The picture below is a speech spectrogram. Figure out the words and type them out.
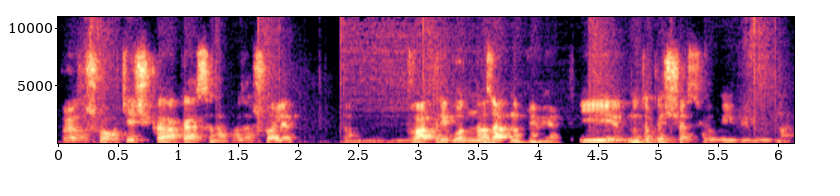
произошла утечка, оказывается, она произошла лет там, 2-3 года назад, например, и мы только сейчас ее выявили, узнали.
